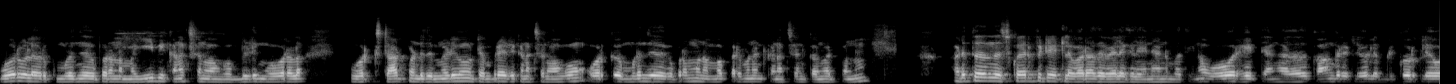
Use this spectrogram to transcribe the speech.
போர்வெல் ஒர்க் முடிஞ்சதுக்கப்புறம் நம்ம இபி கனெக்ஷன் வாங்குவோம். பில்டிங் ஓவராலாக ஒர்க் ஸ்டார்ட் பண்ணுறது முன்னாடியும் டெம்பரரி கனெக்ஷன் வாங்கும் ஒர்க்கு முடிஞ்சதுக்கப்புறமும் நம்ம பெர்மனன்ட் கனெக்ஷன் கன்வெர்ட் பண்ணும். அடுத்தது அந்த ஸ்கொயர் ஃபீட் ரேட்டில் வராத வேலைகள் என்னென்னு பார்த்தீங்கன்னா ஓவர் ஹெட் டேங்க் அதாவது காங்கிரீட்லேயோ இல்லை பிரிக் ஒர்க்லேயோ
